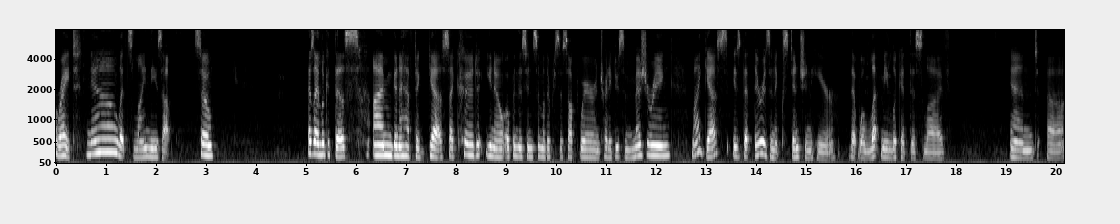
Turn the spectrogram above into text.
All right, now let's line these up. So as I look at this, I'm going to have to guess. I could, you know, open this in some other piece of software and try to do some measuring. My guess is that there is an extension here that will let me look at this live and uh,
